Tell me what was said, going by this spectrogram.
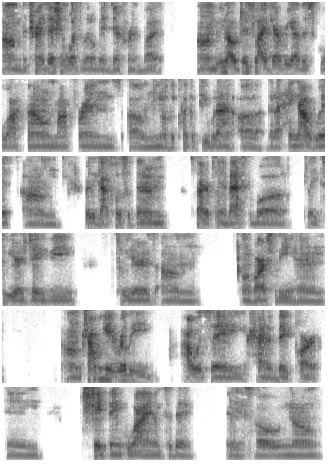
Um, the transition was a little bit different, but um, you know, just like every other school, I found my friends, um, you know, the clique of people that uh, that I hang out with, um, really got close with them. Started playing basketball, played two years JV, two years um, on varsity, and um, Chapelgate really, I would say, had a big part in shaping who I am today. And yeah. so, you know,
